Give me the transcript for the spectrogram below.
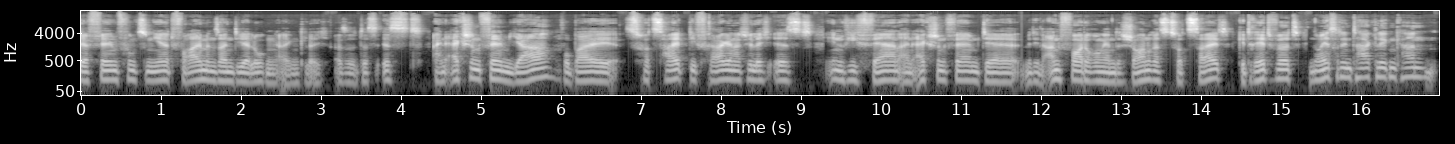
der Film funktioniert vor allem in seinen Dialogen eigentlich. Also das ist ein Actionfilm, ja, wobei zurzeit die Frage natürlich ist, inwiefern ein Actionfilm, der mit den Anforderungen des Genres zurzeit gedreht wird, Neues an den Tag legen kann.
